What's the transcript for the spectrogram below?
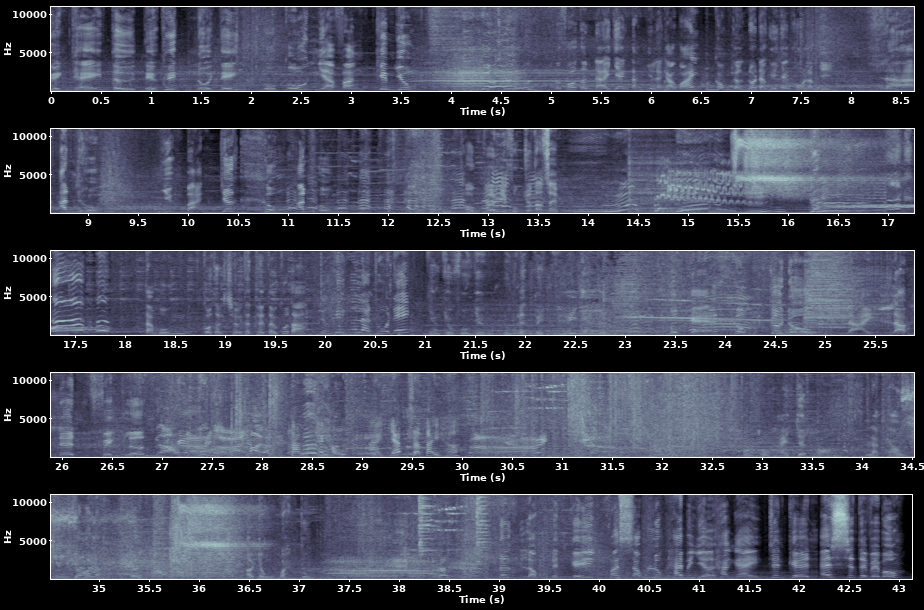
chuyển thể từ tiểu thuyết nổi tiếng của cố nhà văn Kim Dung. Nó có tên đại gian tặng như là cao quái Không cần nói đạo nghĩa giang hồ làm gì. Là anh hùng nhưng bản chất không anh hùng. Mau cởi y phục cho ta xem. Ta muốn cô thật sự thành thế tử của ta. Trừ khi ngươi là rùa đen. Giáo chủ phu nhân đúng là tuyệt thế gia nhân. Một kẻ không cơ đồ lại làm nên việc lớn. Ta là Thái hậu Ai dám ra tay hả? Muốn thủ hại chết họ là cao thủ võ lâm. Ở trong hoàng cung. Tân Lộc Đỉnh Ký phát sóng lúc 20 giờ hàng ngày trên kênh SCTV4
